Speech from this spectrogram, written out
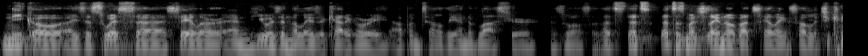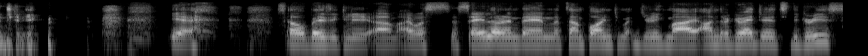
nico. Uh, he's a swiss uh, sailor and he was in the laser category up until the end of last year as well. So that's that's that's as much as i know about sailing. So i'll let you continue. Yeah so basically, um, I was a sailor, and then at some point during my undergraduate degrees,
